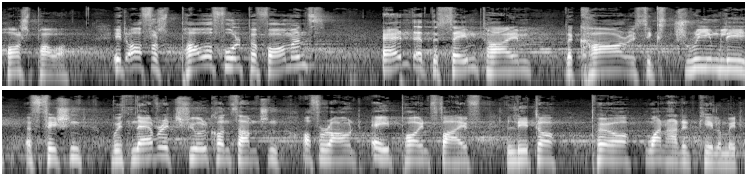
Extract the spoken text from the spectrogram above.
horsepower. It offers powerful performance, and at the same time, the car is extremely efficient with an average fuel consumption of around 8.5 liter per 100 kilometer.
